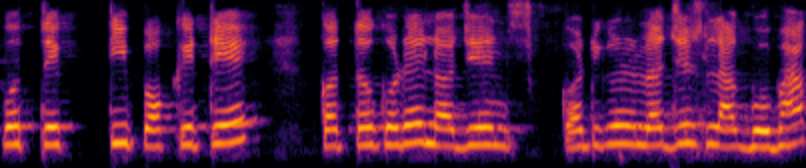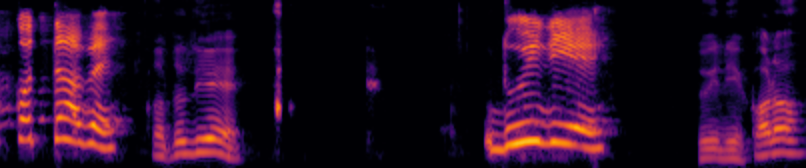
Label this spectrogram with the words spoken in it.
প্রত্যেকটি পকেটে কত করে লজেন্স কটি করে লজেন্স লাগবে? ভাগ করতে হবে। কত দিয়ে? দুই দিয়ে। দুই দিয়ে করো।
